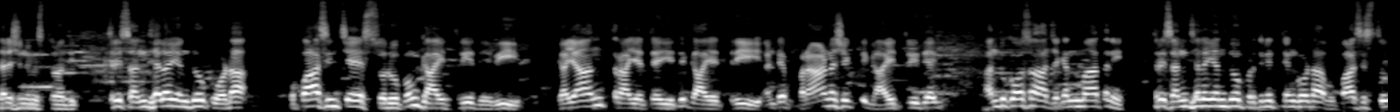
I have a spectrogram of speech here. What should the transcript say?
దర్శనమిస్తున్నది. త్రిసంధ్యల ఎందు కూడా ఉపాసించే స్వరూపం గాయత్రీ దేవి. గయాంత్రాయతే ఇది గాయత్రి. అంటే ప్రాణశక్తి గాయత్రీదేవి అందుకోసం ఆ జగన్మాతని త్రిసంధ్యల ఎందు ప్రతినిత్యం కూడా ఉపాసిస్తూ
